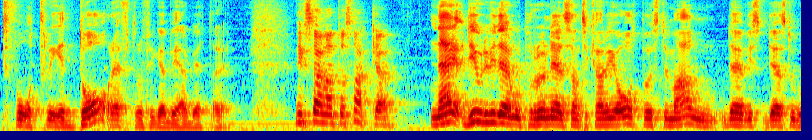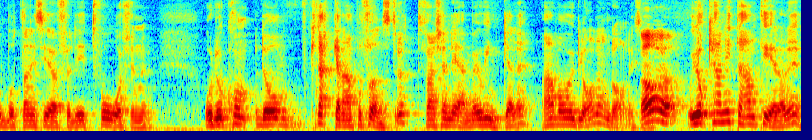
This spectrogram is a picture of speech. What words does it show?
två, tre dagar efteråt fick jag bearbeta det. Ni stannade inte och snackade? Nej, det gjorde vi däremot på Rönnells antikvariat på Östermalm. Där, vi, där jag stod och botaniserade för det är två år sedan nu. Och då, kom, då knackade han på fönstret för han kände igen mig och vinkade. Han var väl glad den dagen liksom. Ja, ja. Och jag kan inte hantera det.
